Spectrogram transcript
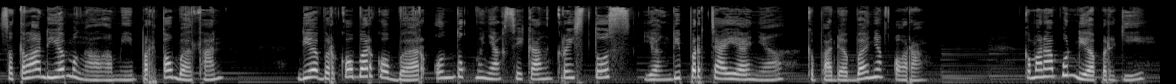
Setelah dia mengalami pertobatan, dia berkobar-kobar untuk menyaksikan Kristus yang dipercayanya kepada banyak orang. Ke mana pun dia pergi,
